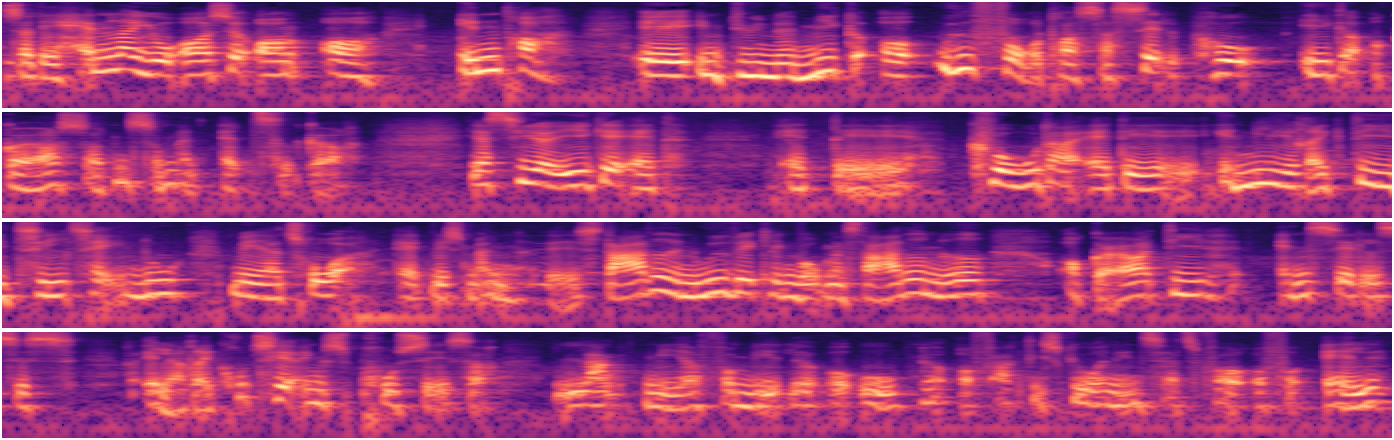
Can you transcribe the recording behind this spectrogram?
Så det handler jo også om at ændre øh, en dynamik og udfordre sig selv på ikke at gøre sådan, som man altid gør. Jeg siger ikke, at, at øh, kvoter er det endelige rigtige tiltag nu, men jeg tror, at hvis man øh, startede en udvikling, hvor man startede med at gøre de ansættelses- eller rekrutteringsprocesser langt mere formelle og åbne, og faktisk gjorde en indsats for at få alle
